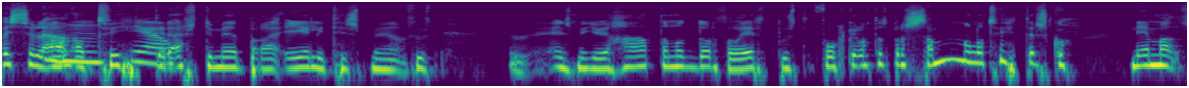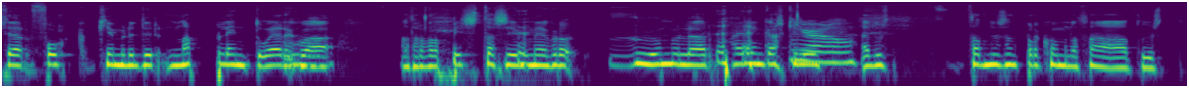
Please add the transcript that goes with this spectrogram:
vissulega. Á Mhm, Twitter já. ertu með bara elitismi, veist, eins mikið við hata notur, þá er, þú veist, fólk er oftast bara sammála á Twitter, sko, nema þegar fólk kemur undir nafnleind og er eitthvað að það að fara að bista sig með eitthvað umulegar pælingar, skilju, en þú veist, þannig er samt bara komin að það að, þú veist,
